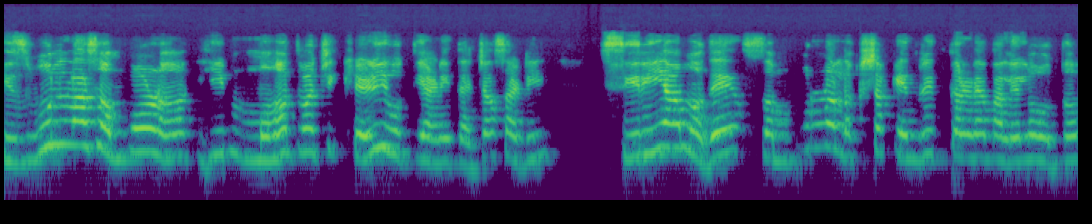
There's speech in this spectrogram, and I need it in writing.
हिजबुलला संपवणं ही महत्वाची खेळी होती आणि त्याच्यासाठी सिरियामध्ये संपूर्ण लक्ष केंद्रित करण्यात आलेलं होतं.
